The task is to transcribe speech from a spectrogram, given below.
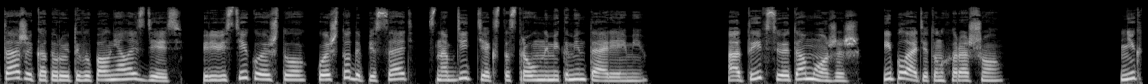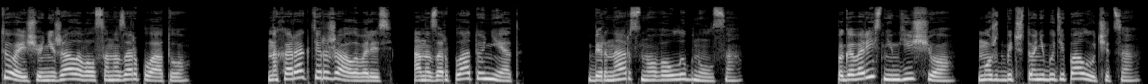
та же, которую ты выполняла здесь — перевести кое-что, кое-что дописать, снабдить текст остроумными комментариями. А ты все это можешь, и платит он хорошо. Никто еще не жаловался на зарплату. На характер жаловались, а на зарплату нет. Бернар снова улыбнулся. Поговори с ним еще, может быть, что-нибудь и получится.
